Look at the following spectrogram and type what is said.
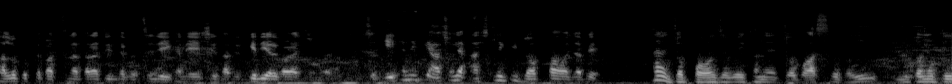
ভালো করতে পারছে না তারা চিন্তা করছে যে এখানে এসে তাদের কেরিয়ার করার জন্য। তো এখানে কি আসলে আসলে কি জব পাওয়া যাবে? হ্যাঁ জব পাওয়া যাবে। এখানে জব আছে ভাই। মোটামুটি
